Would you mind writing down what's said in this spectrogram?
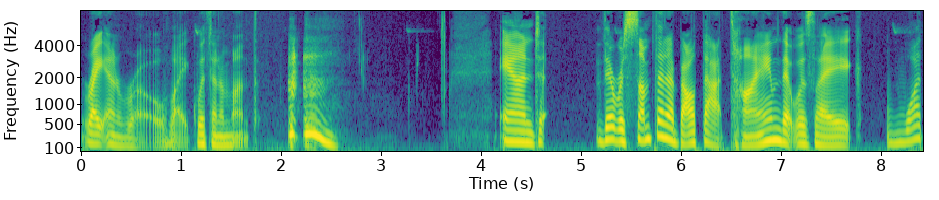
right in a row, like within a month. and there was something about that time that was like, what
